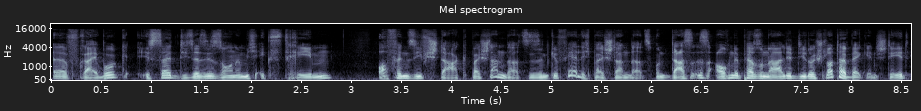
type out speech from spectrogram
Äh, Freiburg ist seit dieser Saison nämlich extrem offensiv stark bei Standards. Sie sind gefährlich bei Standards. Und das ist auch eine Personalie, die durch Schlotterbeck entsteht,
